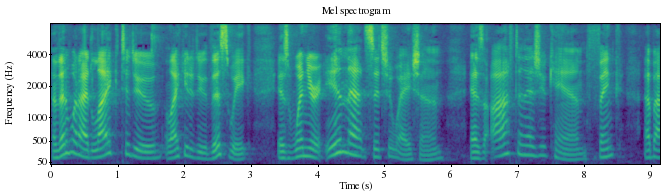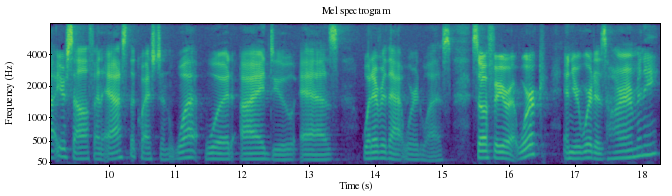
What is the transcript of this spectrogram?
And then what I'd like to do, like you to do this week, is when you're in that situation, as often as you can, think about yourself and ask the question, What would I do as whatever that word was? So if you're at work and your word is harmony,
